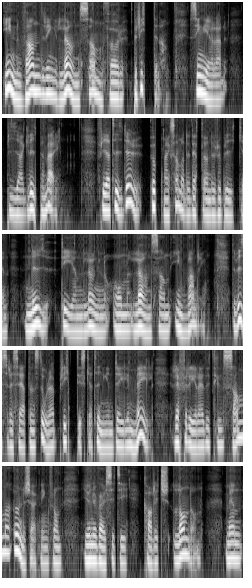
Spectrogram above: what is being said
Invandring lönsam för britterna signerad Pia Gripenberg. Fria Tider uppmärksammade detta under rubriken Ny DN-lögn om lönsam invandring. Det visade sig att den stora brittiska tidningen Daily Mail refererade till samma undersökning från University College London men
